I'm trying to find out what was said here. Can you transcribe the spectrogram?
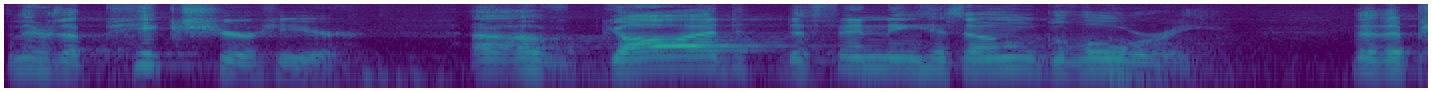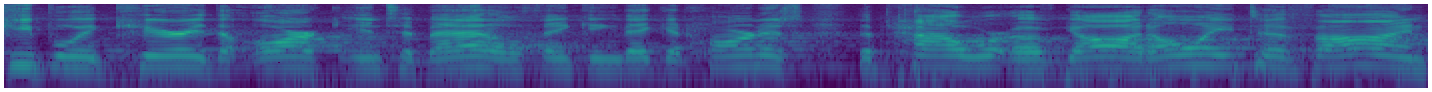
And there's a picture here of God defending his own glory that the people had carried the ark into battle thinking they could harness the power of God, only to find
